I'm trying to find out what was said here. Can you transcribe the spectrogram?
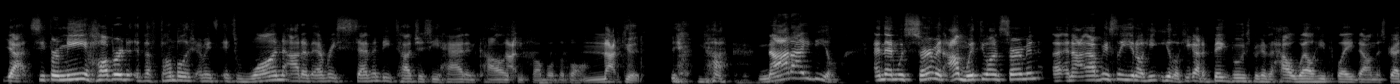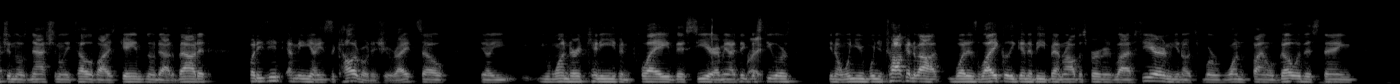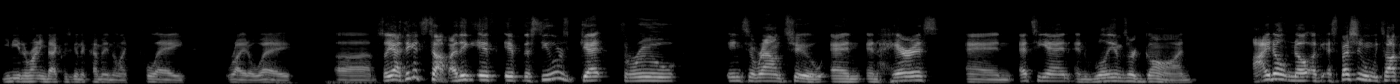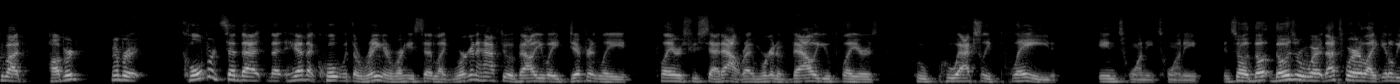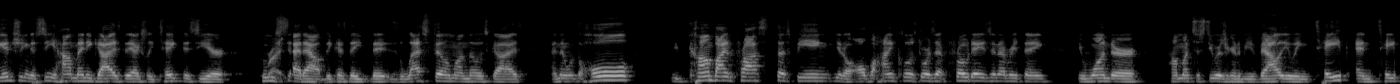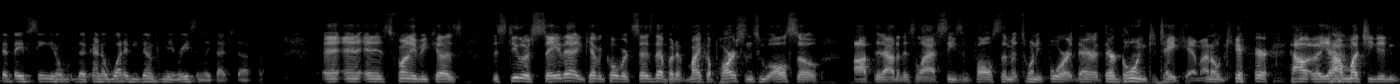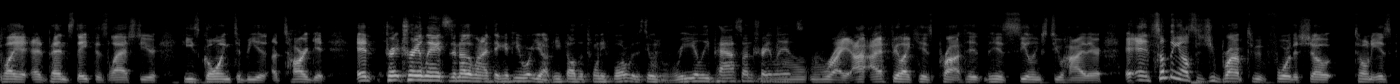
Yeah, see, for me, Hubbard, the fumble. I mean, it's, it's one out of every seventy touches he had in college. Not- he fumbled the ball. Not good. Yeah, not not ideal. And then with Sermon, I'm with you on Sermon. Uh, and I, obviously, you know, he, he look, he got a big boost because of how well he played down the stretch in those nationally televised games, no doubt about it. But he did. I mean, you know, he's a collarbone issue, right? So you know, you, you wonder can he even play this year? I mean, I think Right. the Steelers. You know, when you when you're talking about what is likely going to be Ben Roethlisberger's last year, and you know, it's we're one final go with this thing. You need a running back who's going to come in and like play right away. Um, so yeah, I think it's tough. I think if if the Steelers get through into round two and and Harris and Etienne and Williams are gone, I don't know. Especially when we talk about Hubbard. Remember, Colbert said that that he had that quote with the Ringer where he said like we're going to have to evaluate differently players who set out right, and we're going to value players who who actually played in 2020. And so th- those are where that's where like it'll be interesting to see how many guys they actually take this year who Right. set out because they there's less film on those guys. And then with the whole combine process being you know all behind closed doors at pro days and everything, you wonder how much the Steelers are going to be valuing tape and tape that they've seen. You know the kind of what have you done for me recently type stuff. And, and, and it's funny because the Steelers say that, and Kevin Colbert says that, but if Micah Parsons, who also opted out of this last season, falls to them at 24, they're they're going to take him. I don't care how how much he didn't play at, at Penn State this last year. He's going to be a, a target. And Trey, Trey Lance is another one. I think if he were you know if he fell to 24, would the Steelers really pass on Trey Lance? Right. I, I feel like his pro his, his ceiling's too high there. And, and something else that you brought up to me before the show, Tony, is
